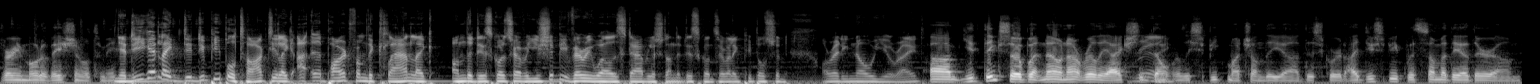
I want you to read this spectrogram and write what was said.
very motivational to me. yeah do you get like do, do people talk to you like apart from the clan like on the discord server you should be very well established on the discord server like people should already know you right Um, you'd think so, but no, not really. I actually don't Really? really speak much on the uh, Discord. I do speak with some of the other, um,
